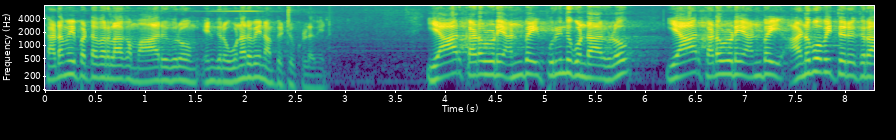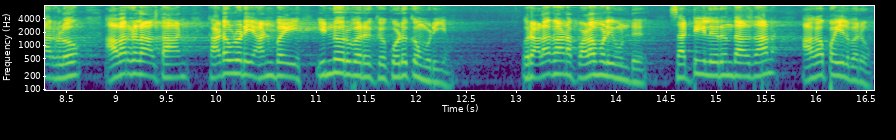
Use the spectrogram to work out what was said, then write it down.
கடமைப்பட்டவர்களாக மாறுகிறோம் என்கிற உணர்வை நாம் பெற்றுக்கொள்ள வேண்டும். யார் கடவுளுடைய அன்பை புரிந்து கொண்டார்களோ யார் கடவுளுடைய அன்பை அனுபவித்திருக்கிறார்களோ அவர்களால் தான் கடவுளுடைய அன்பை இன்னொருவருக்கு கொடுக்க முடியும். ஒரு அழகான பழமொழி உண்டு சட்டியில் இருந்தால்தான் அகப்பையில் வரும்.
